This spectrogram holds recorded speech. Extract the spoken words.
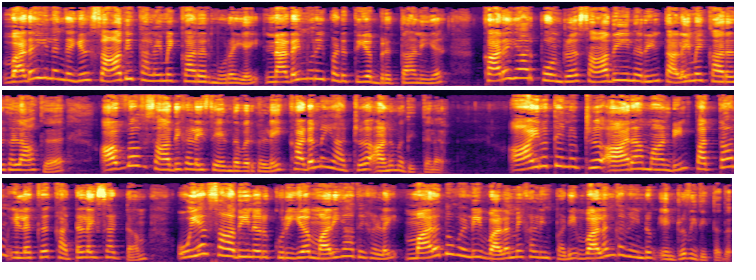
வட இலங்கையில் சாதி தலைமைக்காரர் முறையை நடைமுறைப்படுத்திய பிரித்தானியர் கரையார் போன்ற சாதியினரின் தலைமைக்காரர்களாக அவ்வவ் சாதிகளை சேர்ந்தவர்களை கடமையாற்ற அனுமதித்தனர். ஆயிரத்தி எண்ணூற்று ஆறாம் ஆண்டின் பத்தாம் இலக்க கட்டளை சட்டம் உயர் சாதியினருக்குரிய மரியாதைகளை மரபு வழி வளமைகளின்படி வழங்க வேண்டும் என்று விதித்தது.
